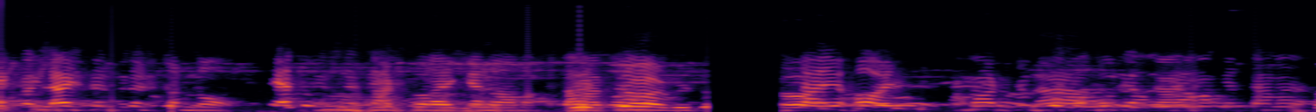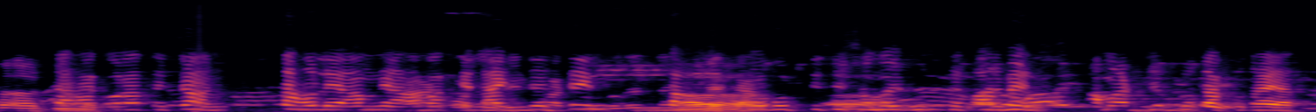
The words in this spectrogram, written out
একটি লাইসেন্সের জন্য এতগুলো কাজ করায় কেন আমাকে? তাই হয়। আমার যোগ্যতা যদি আপনি আমাকে জানা- দাঁড়া করাতে চান তাহলে আপনি আমাকে লাইসেন্স দিন। তাহলে পরবর্তীতে সময় বুঝতে পারবেন আমার যোগ্যতা কোথায় আছে।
